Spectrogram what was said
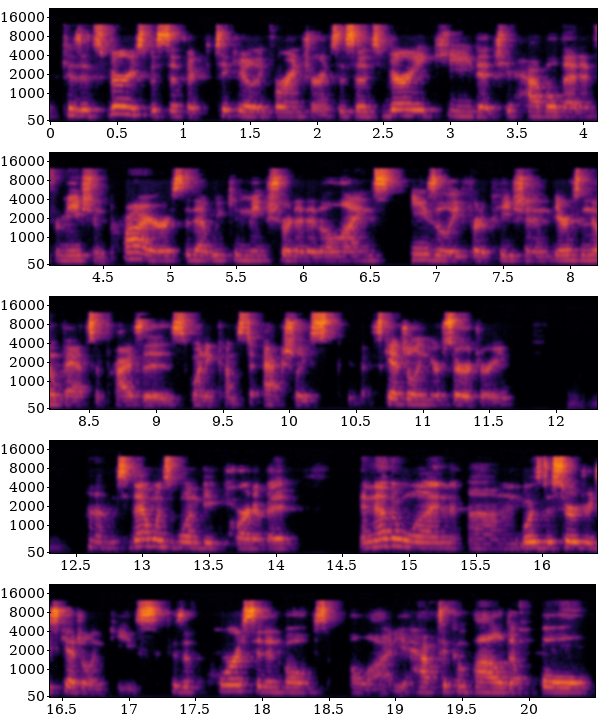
because um, it's very specific, particularly for insurance. So it's very key that you have all that information prior so that we can make sure that it aligns easily for the patient. There's no bad surprises when it comes to actually scheduling your surgery. Mm-hmm. Um, so that was one big part of it. Another one um, was the surgery scheduling piece, because of course it involves a lot. You have to compile the whole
